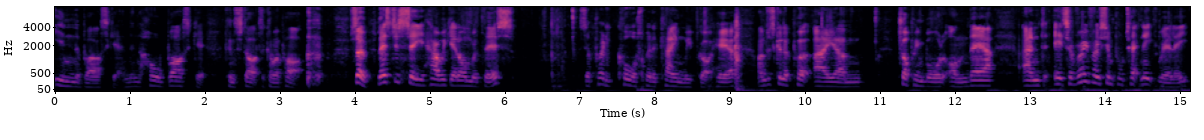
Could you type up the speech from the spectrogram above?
in the basket and then the whole basket can start to come apart. so let's just see how we get on with this. It's a pretty coarse bit of cane we've got here. I'm just going to put a um, chopping board on there and it's a very very simple technique really.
